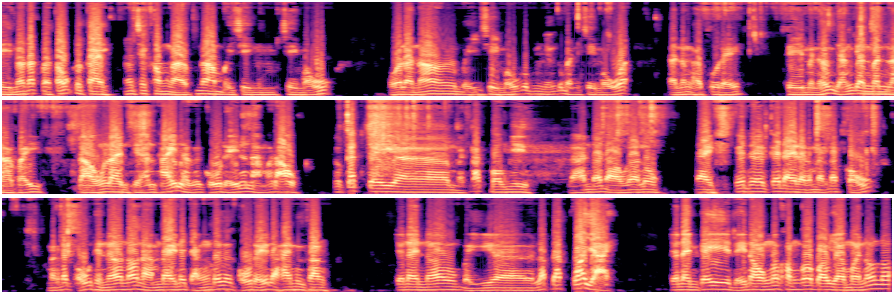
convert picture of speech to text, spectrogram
thì nó rất là tốt cho cây. Nó sẽ không ngợp nó không bị xì xì mũ. Gọi là nó bị xì mũ những cái bệnh xì mũ á là nó ngợp củ rễ thì mình hướng dẫn cho anh Minh là phải đầu lên. Thì anh thấy là cái củ rễ nó nằm ở đâu? Nó cách cái uh, mặt đất bao nhiêu? Là anh đã đầu ra luôn. Đây cái cái đây là cái mặt đất cũ. Mặt đất cũ thì nó nó nằm đây nó chặn tới cái củ rễ là 20 phân. Cho nên nó bị ờ, uh, lấp đất quá dài cho nên cái rễ non nó không có bao giờ mà nó nó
